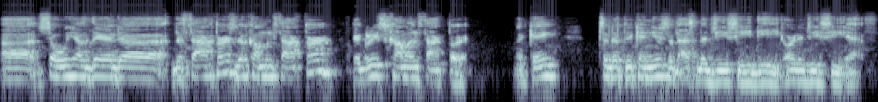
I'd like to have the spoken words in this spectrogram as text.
Uh, so we have there the, the factors, the common factor, the greatest common factor, okay? So that we can use it as the GCD or the GCF.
